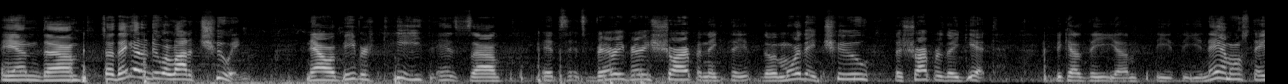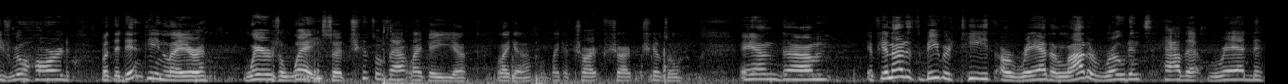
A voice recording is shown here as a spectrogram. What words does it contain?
and um, so they got to do a lot of chewing. Now a beaver's teeth is uh, it's it's very very sharp, and they, they the more they chew, the sharper they get, because the um, the the enamel stays real hard, but the dentine layer wears away, so it chisels out like a uh, like a like a sharp sharp chisel. And um, if you notice, the teeth are red. A lot of rodents have that red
